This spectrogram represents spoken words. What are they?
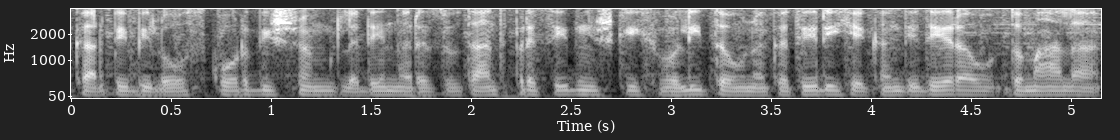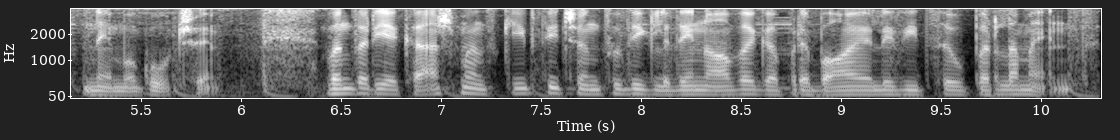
kar bi bilo s Kordišem glede na rezultat predsedniških volitev, na katerih je kandidiral, domala nemogoče. Vendar je Kašman skeptičen tudi glede novega preboja levice v parlament.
